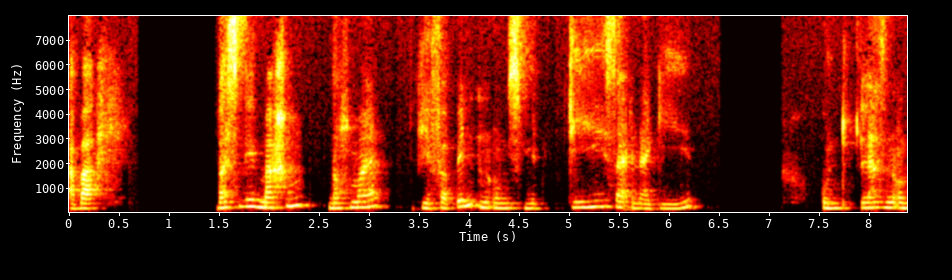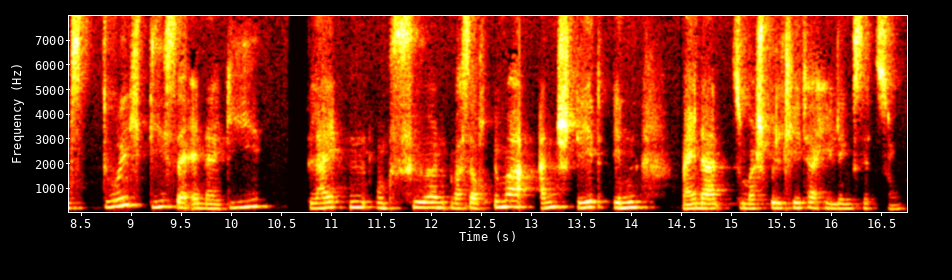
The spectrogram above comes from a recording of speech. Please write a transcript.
Aber was wir machen, nochmal, wir verbinden uns mit dieser Energie und lassen uns durch diese Energie leiten und führen, was auch immer ansteht in einer zum Beispiel Theta Healing Sitzung.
